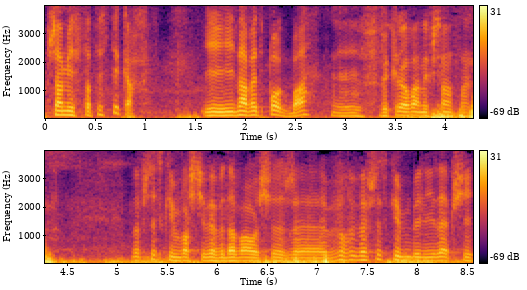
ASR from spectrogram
Przynajmniej w statystykach. I nawet Pogba w wykreowanych szansach. We wszystkim właściwie wydawało się, że we- wszystkim byli lepsi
